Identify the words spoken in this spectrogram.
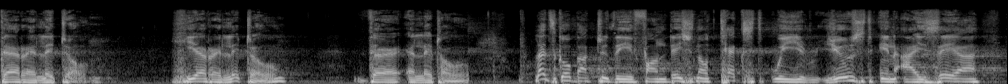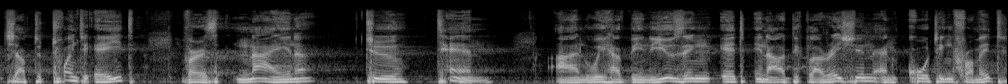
There a Little. Here a little, there a little. Let's go back to the foundational text we used in Isaiah chapter 28, verse 9 to 10. And we have been using it in our declaration and quoting from it.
